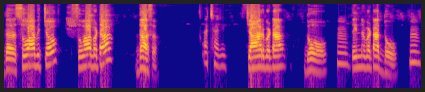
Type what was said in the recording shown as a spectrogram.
ਦ ਸੋਆ ਵਿੱਚੋਂ ਸੋਆ ਬਟਾ 10 ਅੱਛਾ ਜੀ। 4 ਬਟਾ 2 ਹੂੰ। 3 ਬਟਾ 2 ਹੂੰ।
